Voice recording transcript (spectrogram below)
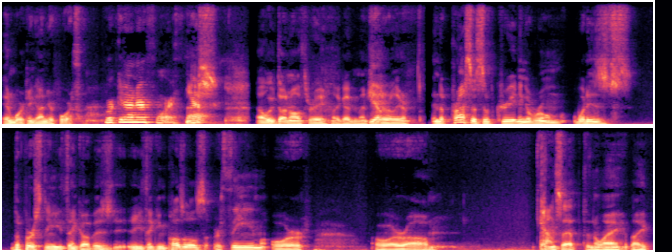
And working on your fourth. Working on our fourth. Nice. Uh, we've done all three, like I mentioned Yep. earlier. In the process of creating a room, what is the first thing you think of? Is are you thinking puzzles or theme or or um, concept in a way? Like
